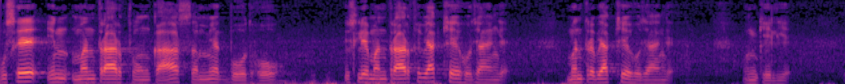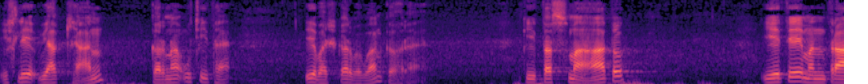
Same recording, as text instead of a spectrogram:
उसे इन मंत्रार्थों का सम्यक बोध हो। इसलिए मंत्रार्थ व्याख्या हो जाएँगे, मंत्र व्याख्या हो जाएँगे उनके लिए। इसलिए व्याख्यान करना उचित है। ये भाष्कर भगवान कह रहा है कि तस्मात येते मंत्रा,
